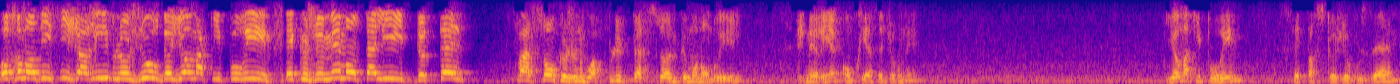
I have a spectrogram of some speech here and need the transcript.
Autrement dit, si j'arrive le jour de Yom Kippourim et que je mets mon talit de telle façon que je ne vois plus personne que mon nombril, je n'ai rien compris à cette journée. Yom Kippourim, c'est parce que je vous aime.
